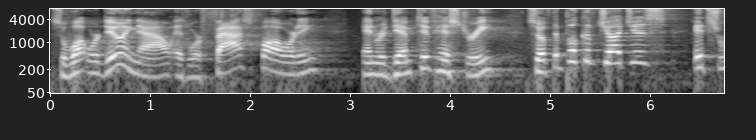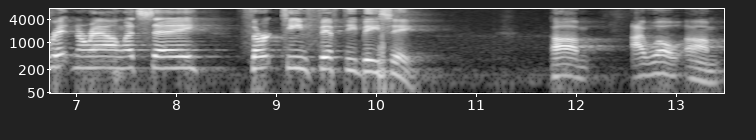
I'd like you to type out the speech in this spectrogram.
So, what we're doing now is we're fast forwarding in redemptive history. So, if the book of Judges, it's written around, let's say, 1350 BC. Um, I will, um,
